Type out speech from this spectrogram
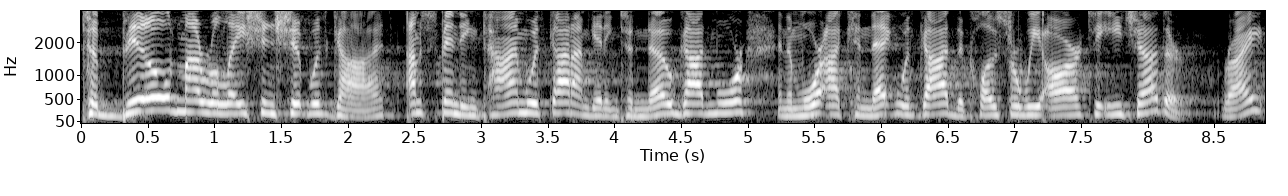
to build my relationship with God. I'm spending time with God. I'm getting to know God more. And the more I connect with God, the closer we are to each other, right?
